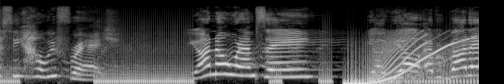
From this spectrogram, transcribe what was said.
Let's see how we fresh. Y'all know what I'm saying? Yo, yo, hmm? everybody!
